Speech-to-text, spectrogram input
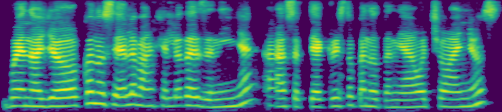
Bueno, yo conocí el Evangelio desde niña, acepté a Cristo cuando tenía ocho años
